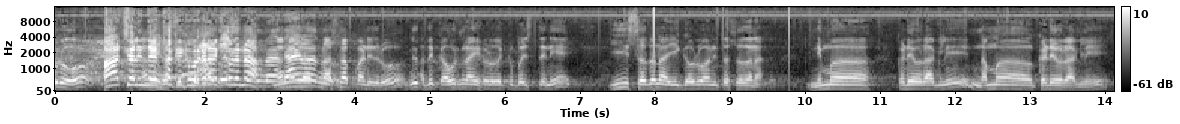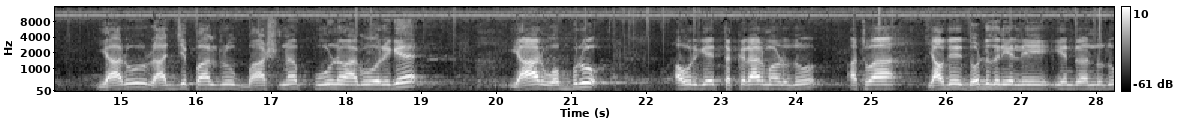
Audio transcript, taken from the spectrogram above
ಅವರು ಆರ್ಚಲಿಂದ ಹೊರಗಡೆ ಪ್ರಸ್ತಾಪ ಮಾಡಿದ್ರು. ಅದಕ್ಕೆ ಅವ್ರಿಗೆ ನಾ ಹೇಳೋದಕ್ಕೆ ಬಯಸ್ತೇನೆ. ಈ ಸದನ ಈ ಗೌರವಾನ್ವಿತ ಸದನ ನಿಮ್ಮ ಕಡೆಯವರಾಗ್ಲಿ ನಮ್ಮ ಕಡೆಯವರಾಗಲಿ ಯಾರು ರಾಜ್ಯಪಾಲರು ಭಾಷಣ ಪೂರ್ಣ ಆಗುವವರೆಗೆ ಯಾರು ಒಬ್ಬರು ಅವ್ರಿಗೆ ತಕರಾರು ಮಾಡೋದು ಅಥವಾ ಯಾವುದೇ ದೊಡ್ಡ ದನಿಯಲ್ಲಿ ಏನರ ಅನ್ನೋದು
